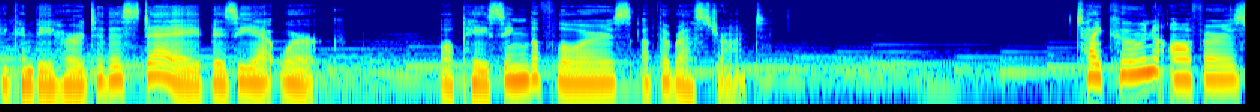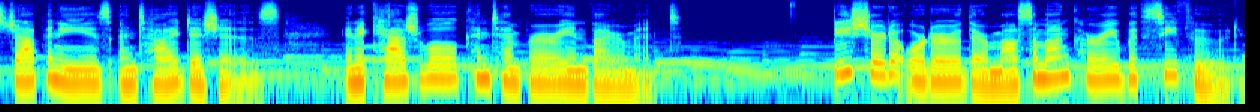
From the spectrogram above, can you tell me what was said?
and can be heard to this day busy at work while pacing the floors of the restaurant. ThaiCoon offers Japanese and Thai dishes in a casual, contemporary environment. Be sure to order their Masaman curry with seafood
